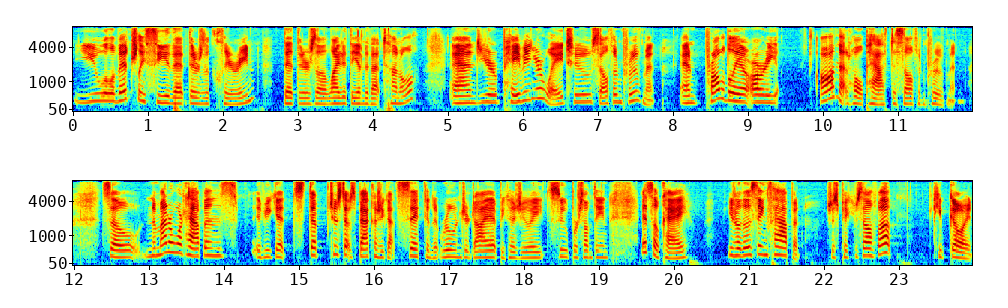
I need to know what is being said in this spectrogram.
you will eventually see that there's a clearing, that there's a light at the end of that tunnel, and you're paving your way to self improvement and probably are already on that whole path to self improvement. So, no matter what happens, if you get step two steps back because you got sick and it ruined your diet because you ate soup or something, it's okay. You know, those things happen. Just pick yourself up, keep going.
